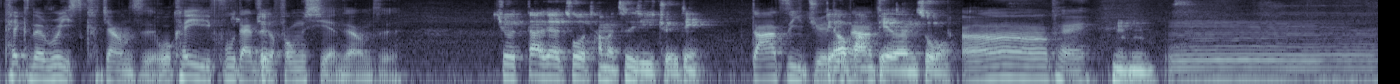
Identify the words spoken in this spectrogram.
take the risk 这样子，我可以负担这个风险这样子。就大家做他们自己决定，大家自己决定，不要帮别人做啊。OK，嗯嗯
